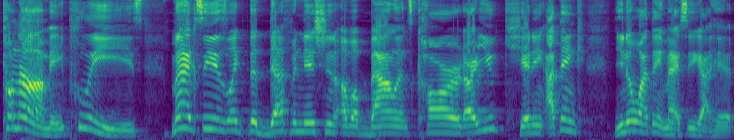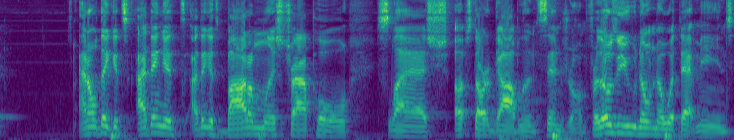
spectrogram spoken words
Konami, please. Maxi is like the definition of a balanced card. Are you kidding? I think you know I think Maxi got hit. I don't think it's I think it's I think it's bottomless trap hole slash upstart goblin syndrome. For those of you who don't know what that means,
